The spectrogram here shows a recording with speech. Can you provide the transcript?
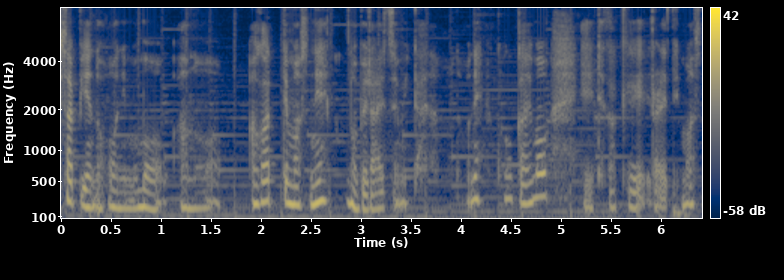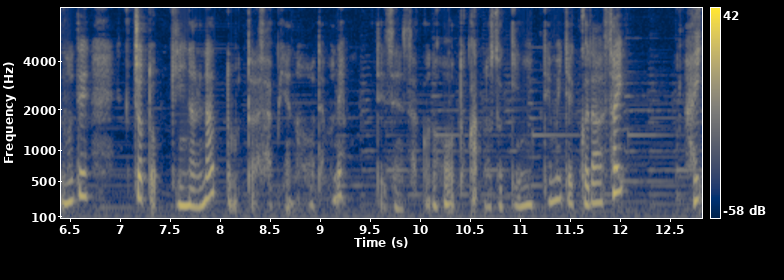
サピエの方にももう、あの、上がってますね。ノベライズみたいなものもね、今回も、えー、手掛けられてますので、ちょっと気になるなと思ったらサピエの方でもね、で前作の方とか覗きに行ってみてください。はい。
